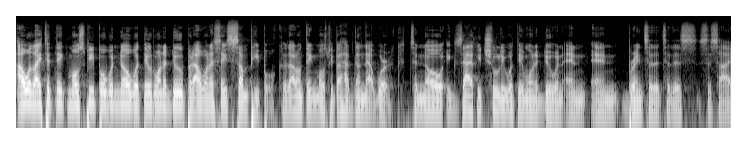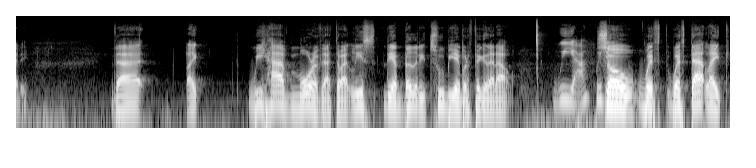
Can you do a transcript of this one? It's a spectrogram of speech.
I would like to think most people would know what they would want to do, but I want to say some people because I don't think most people have done that work to know exactly truly what they want to do and, and, and bring to the, to this society. That like we have more of that though, at least the ability to be able to figure that out. we yeah, we do. so with with that like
